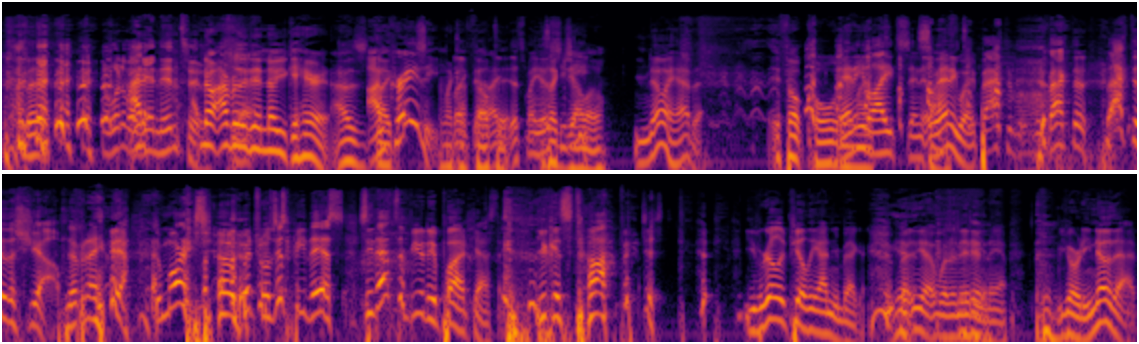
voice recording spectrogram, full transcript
But what am I, getting into? No, I really Yeah. didn't know you could hear it. I was. I'm like- crazy. Like, like I felt that. I- it. that's my It's like Jello. You know I have that. It felt cold. and, Any like, lights and soft. anyway, back to back to back to the show. No, but anyway, yeah, the morning show, which will just be this. See, that's the beauty of podcasting. You can stop and just you really peel the onion back. But yeah, what an idiot. I am. You already know that.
